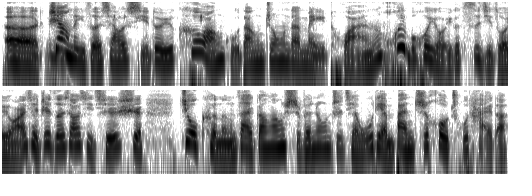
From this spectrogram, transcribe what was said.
呃，这样的一则消息，对于科网股当中的美团会不会有一个刺激作用？而且这则消息其实是就可能在刚刚十分钟之前五点半之后出台的。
